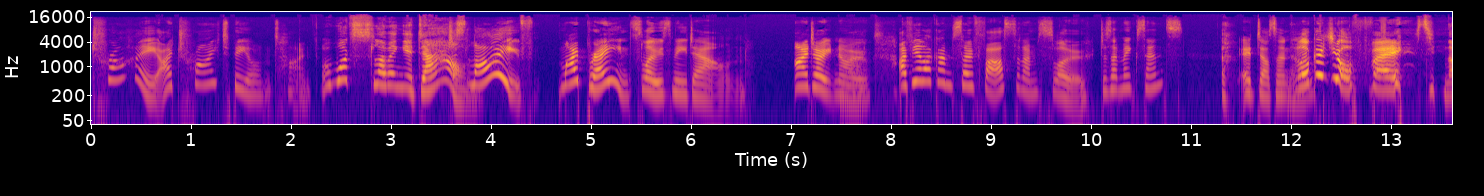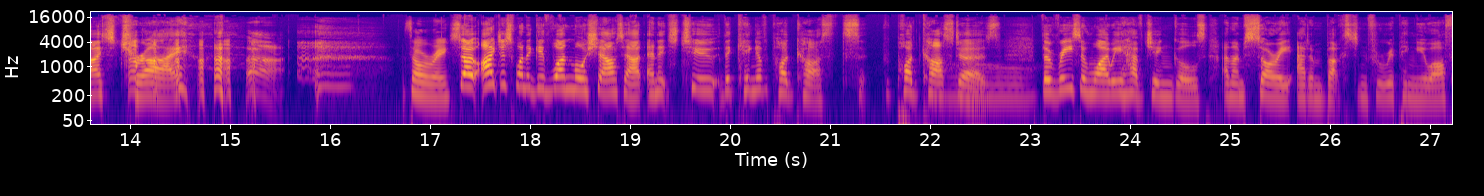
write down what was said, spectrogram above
try. I try to be on time. Well, what's slowing you down? Just life. My brain slows me down. I don't know. I feel like I'm so fast that I'm slow. Does that make sense? It doesn't. Look at your face. nice try. Sorry. so I just want to give one more shout out, and it's to the king of podcasts, podcasters. Oh. The reason why we have jingles, and I'm sorry, Adam Buxton, for ripping you off,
